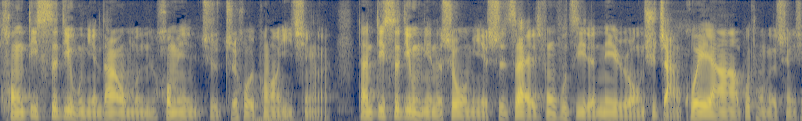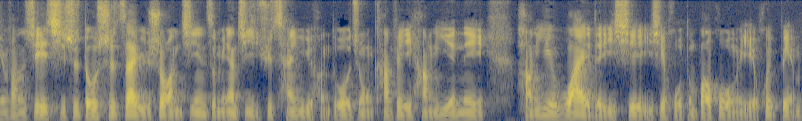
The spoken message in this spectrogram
从第四、第五年，当然我们后面就之后会碰到疫情了，但第四、第五年的时候，我们也是在丰富自己的内容，去展会啊，不同的呈现方式，这些其实都是在于说，你今天怎么样积极去参与很多这种咖啡行业内、行业外的一些一些活动，包括我们也会帮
